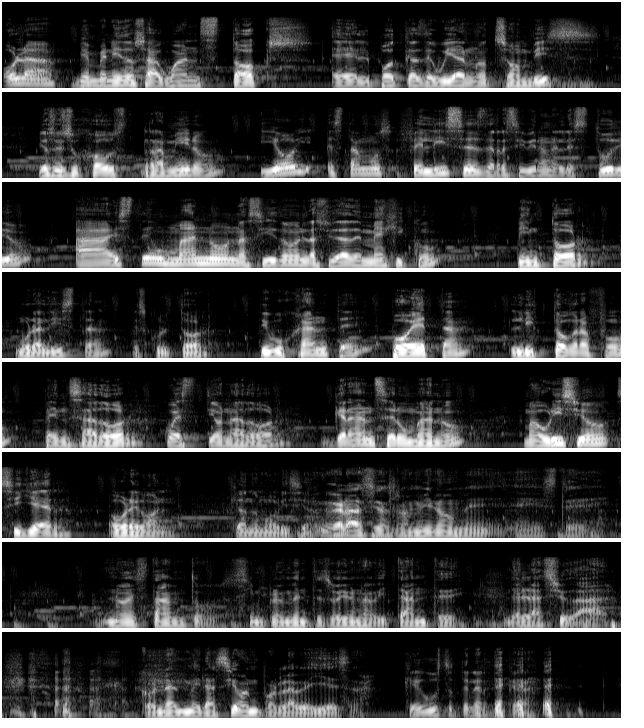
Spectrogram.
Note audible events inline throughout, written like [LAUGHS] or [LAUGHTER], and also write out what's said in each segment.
Hola, bienvenidos a One Talks, el podcast de We Are Not Zombies. Yo soy su host Ramiro y hoy estamos felices de recibir en el estudio a este humano nacido en la Ciudad de México, pintor, muralista, escultor, dibujante, poeta, litógrafo, pensador, cuestionador, gran ser humano, Mauricio Siller Obregón. ¿Qué onda, Mauricio? Gracias, Ramiro. Me, este, no es tanto, simplemente soy un habitante de la ciudad, [LAUGHS] con admiración por la belleza. Qué gusto tenerte acá.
